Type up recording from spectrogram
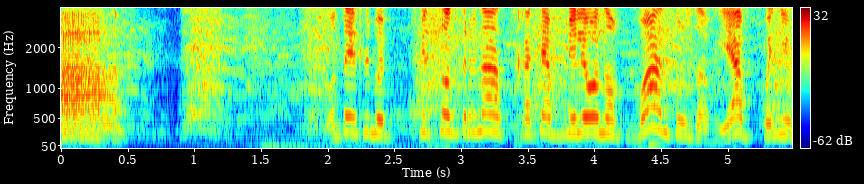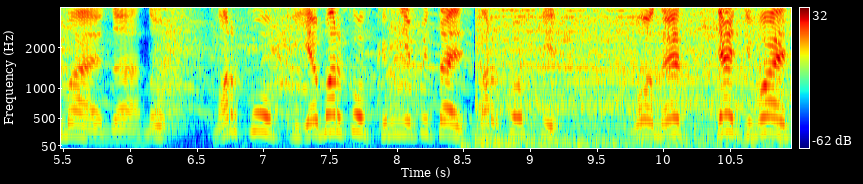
А! Вот если бы 513 хотя бы миллионов вантузов, я понимаю, да. Ну, морковки, я морковками не питаюсь. Морковки, вон, это дядя Вася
